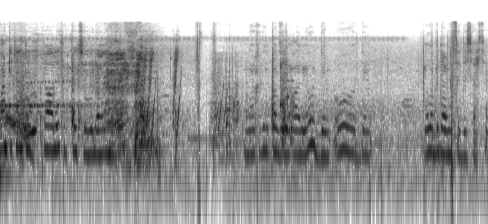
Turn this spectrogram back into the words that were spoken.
طبعا الثالث بكل سهولة هالمرة. ناخذ القفزة العالية والدم. أوه الدم. يلا بدأ المسدس أحسن.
